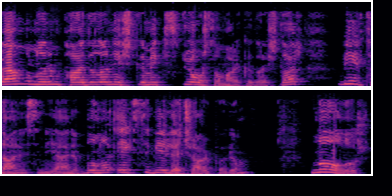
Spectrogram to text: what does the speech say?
Ben bunların paydalarını eşitlemek istiyorsam arkadaşlar bir tanesini yani bunu eksi 1 ile çarparım. Ne olur?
